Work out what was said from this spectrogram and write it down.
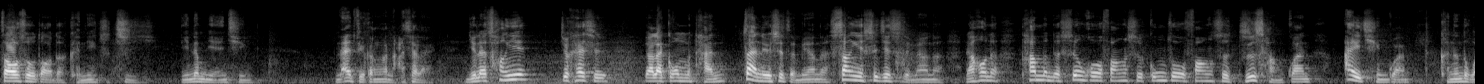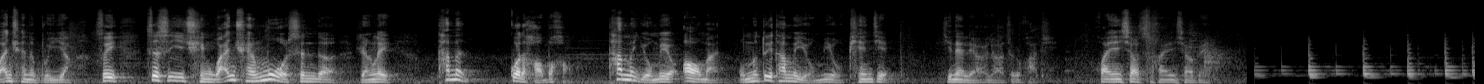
遭受到的肯定是质疑。你那么年轻，奶嘴刚刚拿下来，你来创业，就开始。要来跟我们谈战略是怎么样的，商业世界是怎么样的？然后呢，他们的生活方式、工作方式、职场观、爱情观可能都完全的不一样。所以，这是一群完全陌生的人类，他们过得好不好？他们有没有傲慢？我们对他们有没有偏见？今天聊一聊这个话题。欢迎小池，欢迎小北。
